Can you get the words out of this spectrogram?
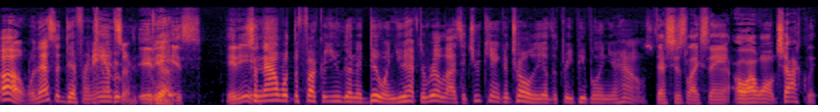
Oh, well, that's a different answer. It is. It is. so now what the fuck are you going to do? And you have to realize that you can't control the other three people in your house. That's just like saying, "Oh, I want chocolate."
